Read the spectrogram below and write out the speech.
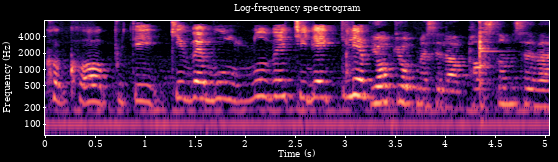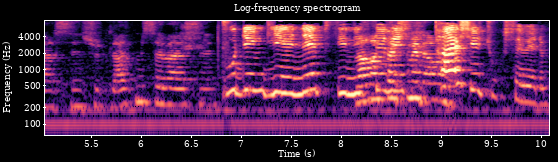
Kakao pudingi ve buzlu ve çilekli. Yok yok mesela pasta mı seversin, sütlaç mı seversin? Pudinglerin hepsini Rana, severim. devam Her şeyi çok severim.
